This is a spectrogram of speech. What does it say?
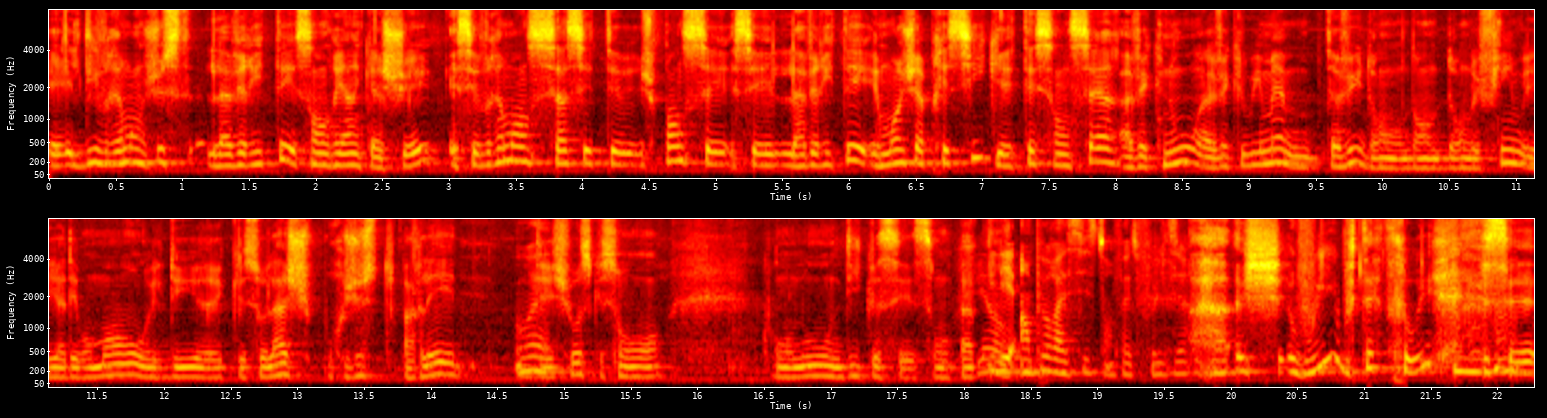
et il dit vraiment juste la vérité sans rien cacher. Et c'est vraiment ça, c'était, je pense, c'est la vérité. Et moi, j'apprécie qui était sincère avec nous, avec lui-même. Tu as vu, dans, dans, dans, le film, il y a des moments où il dit euh, qu'il se lâche pour juste parler des choses qui sont nous on dit que c'est sont pas bien. Il est un peu raciste en fait, faut le dire. Ah, oui, peut-être oui.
